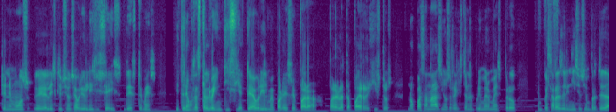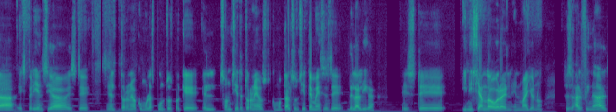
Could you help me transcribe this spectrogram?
Tenemos, eh, la inscripción se abrió el 16 de este mes y tenemos hasta el 27 de abril, me parece, para, para la etapa de registros. No pasa nada si no se registra en el primer mes, pero empezar desde el inicio siempre te da experiencia, este, en el torneo acumulas puntos, porque el, son siete torneos como tal, son siete meses de, de la liga, este, iniciando ahora en, en, mayo, ¿no? Entonces al final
